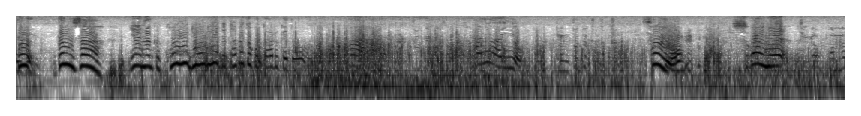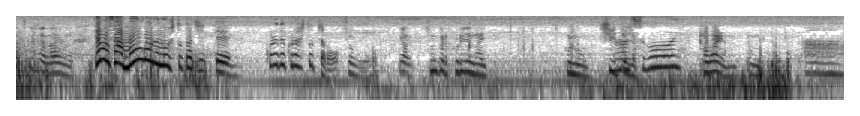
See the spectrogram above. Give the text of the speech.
でもでもさいやなんかこういう料理屋で食べたことあるけどまあたまにはいいよ。テントで作ったの。そうよ。すごいね。違うこんな作りじゃないもん。でもさモンゴルの人たちってこれで暮らしとっちゃろ？そうよ。いやそんからこれじゃないって。このシートあじゃすごい。川やん、うんあ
